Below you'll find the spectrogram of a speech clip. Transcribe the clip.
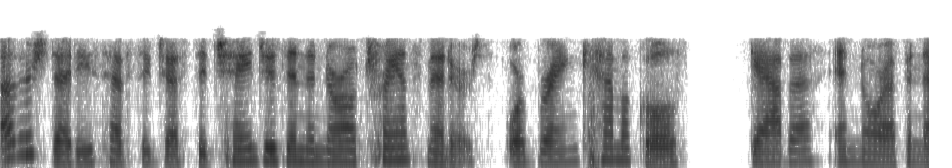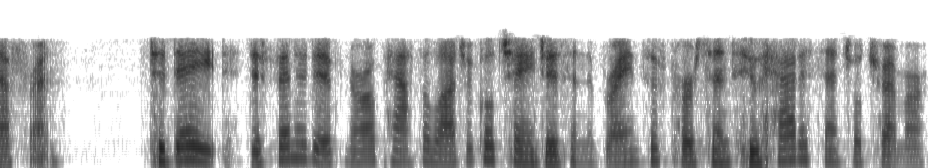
Other studies have suggested changes in the neurotransmitters or brain chemicals GABA and norepinephrine. To date, definitive neuropathological changes in the brains of persons who had essential tremor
